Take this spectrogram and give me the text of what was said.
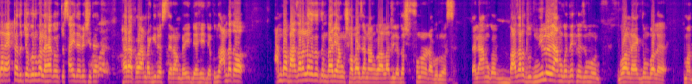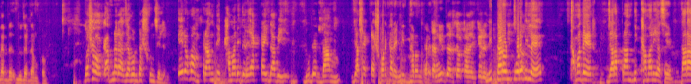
যারা একটা দুটো গরু পালে হ্যাঁ একটু চাহিদা বেশি দেয়। হেরা কয় আমরা গৃহস্থের আমরা এইটা সেইটা কিন্তু আমরা তো আমরা বাজারের লগে যখন বাড়ি আঙ্গ সবাই জানে আঙ্গ আল্লাহ দিলে দশ পনেরোটা গরু আছে। তাহলে আমগো বাজারে দুধ নিলেই আমগো দেখলে যেমন গোয়ালটা একদম বলে তোমাদের দুধের দাম কম। দর্শক আপনারা যেমনটা শুনছিলেন এরকম প্রান্তিক খামারিদের একটাই দাবি দুধের দাম যাতে একটা সরকারে নির্ধারণ করে। নির্ধারিত। নির্ধারণ করে দিলে আমাদের যারা প্রান্তিক খামারি আছে তারা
